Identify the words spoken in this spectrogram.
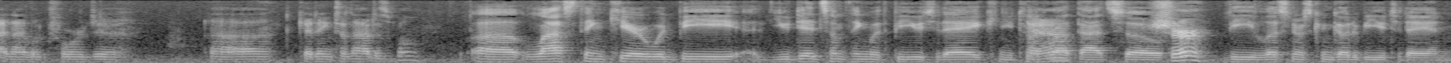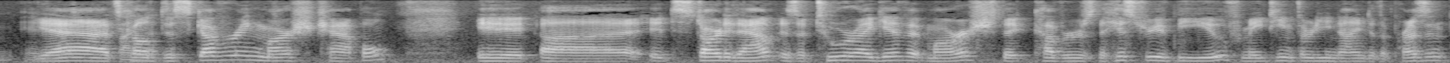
and I look forward to uh, getting to that as well. Uh, last thing here would be you did something with BU today. Can you talk Yeah. about that so Sure. the listeners can go to BU today and, and Yeah, it's called that? Discovering Marsh Chapel. It uh, it started out as a tour I give at Marsh that covers the history of BU from 1839 to the present,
